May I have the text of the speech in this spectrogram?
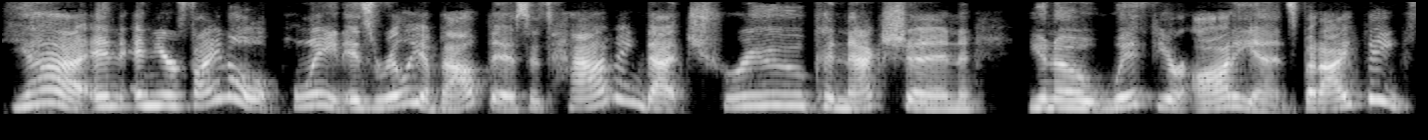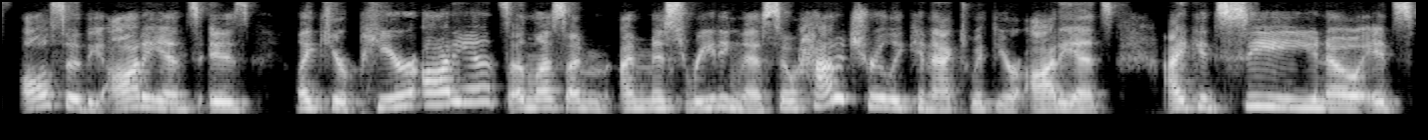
Yeah, and and your final point is really about this. It's having that true connection, you know, with your audience. But I think also the audience is like your peer audience unless I'm I'm misreading this. So how to truly connect with your audience. I could see, you know, it's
